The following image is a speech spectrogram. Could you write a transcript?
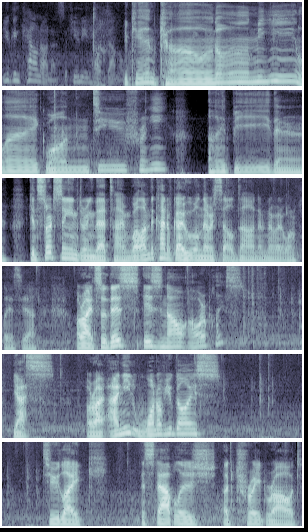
You can count on us if you need help down the you line. You can count on me like one, two, three. I'd be there. You can start singing during that time. Well, I'm the kind of guy who will never settle down. I'm never at one place, yeah. Alright, so this is now our place? Yes. Alright, I need one of you guys to, like, establish a trade route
